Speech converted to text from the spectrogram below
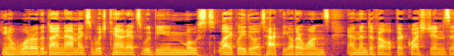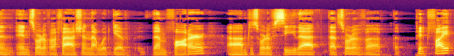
you know, what are the dynamics, which candidates would be most likely to attack the other ones, and then develop their questions in, in sort of a fashion that would give them fodder um, to sort of see that that sort of uh, the pit fight.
